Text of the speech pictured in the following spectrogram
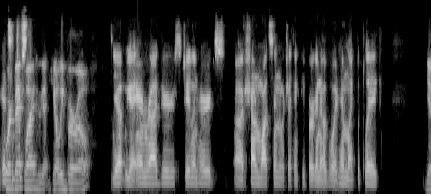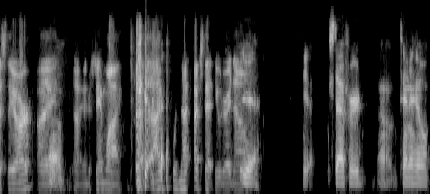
yeah, quarterback wise, we got Joey Burrow. Yep, we got Aaron Rodgers, Jalen Hurts, uh, Deshaun Watson, which I think people are going to avoid him like the plague. Yes, they are. I Um, I understand why. I would not touch that dude right now. Yeah, yeah. Stafford, um, Tannehill,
